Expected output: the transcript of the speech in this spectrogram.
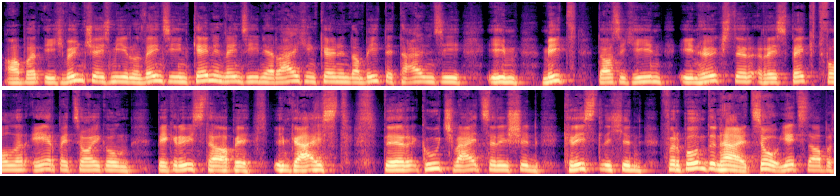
aber ich wünsche es mir. Und wenn Sie ihn kennen, wenn Sie ihn erreichen können, dann bitte teilen Sie ihm mit, dass ich ihn in höchster respektvoller Ehrbezeugung begrüßt habe im Geist der gut schweizerischen christlichen Verbundenheit. So, jetzt aber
